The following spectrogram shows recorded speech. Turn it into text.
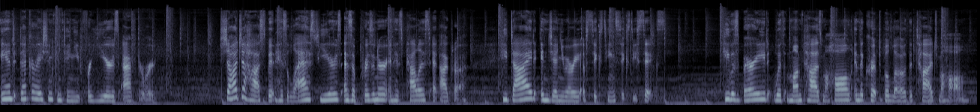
and decoration continued for years afterward. Shah Jahan spent his last years as a prisoner in his palace at Agra. He died in January of 1666. He was buried with Mumtaz Mahal in the crypt below the Taj Mahal.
